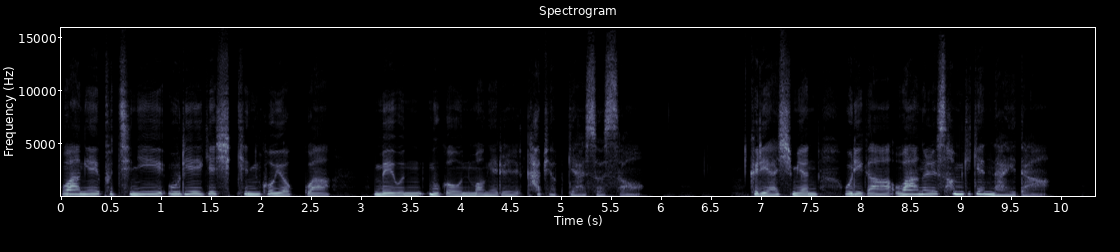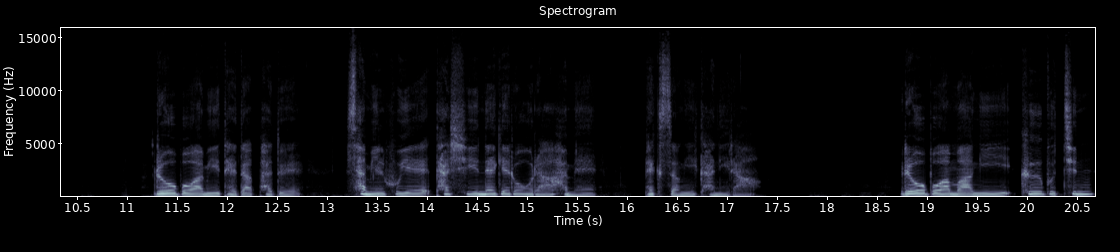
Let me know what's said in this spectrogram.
왕의 부친이 우리에게 시킨 고역과 매운 무거운 멍에를 가볍게 하소서. 그리하시면 우리가 왕을 섬기겠나이다. 르호보암이 대답하되 3일 후에 다시 내게로 오라 하매 백성이 가니라. 르호보암 왕이 그 부친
